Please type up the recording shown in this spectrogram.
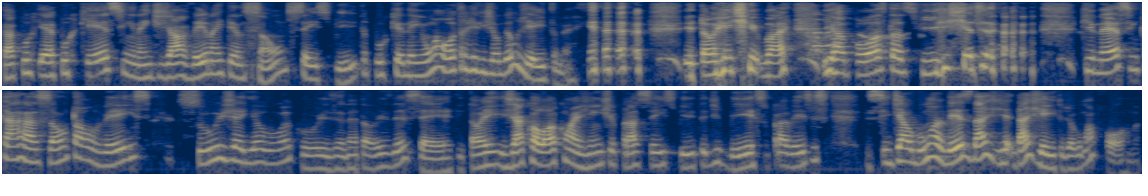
Sabe por quê? É porque, assim, né, a gente já veio na intenção de ser espírita, porque nenhuma outra religião deu jeito, né? então a gente vai e aposta as fichas que nessa encarnação talvez surja aí alguma coisa, né? Talvez dê certo. Então aí já colocam a gente para ser espírita de berço, para ver se, se de alguma vez dá, dá jeito, de alguma forma.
